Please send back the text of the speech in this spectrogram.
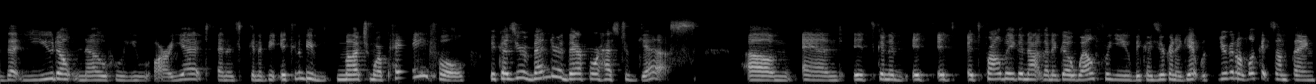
that you don't know who you are yet and it's going to be it's going to be much more painful because your vendor therefore has to guess um, and it's going to it, it's it's probably not going to go well for you because you're going to get with you're to look at something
